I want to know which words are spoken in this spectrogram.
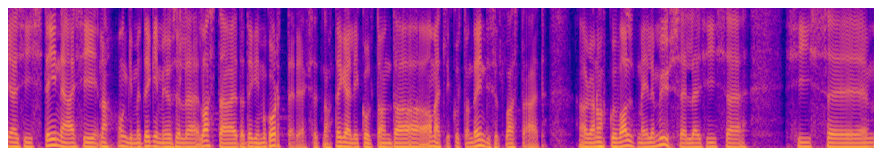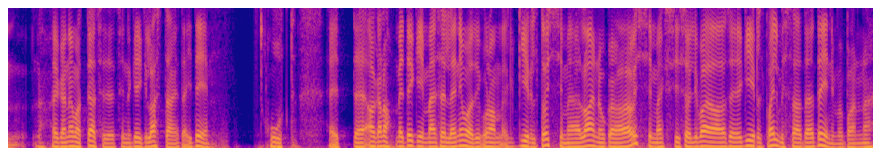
ja siis teine asi, noh, ongi, me tegime ju selle lasteaeda, tegime korteri, eks, et noh, tegelikult on ta, ametlikult on ta endiselt lasteaed. aga noh, kui vald meile müüs selle, siis, siis noh, ega nemad teadsid, et sinna keegi lasteaeda ei tee uut. et äh, aga noh, me tegime selle niimoodi, kuna me kiirelt ostsime, laenuga ostsime, eks siis oli vaja see kiirelt valmis saada ja teenima panna,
